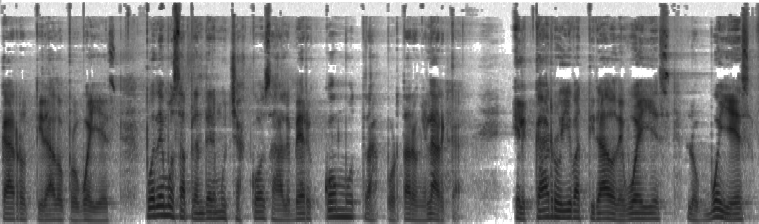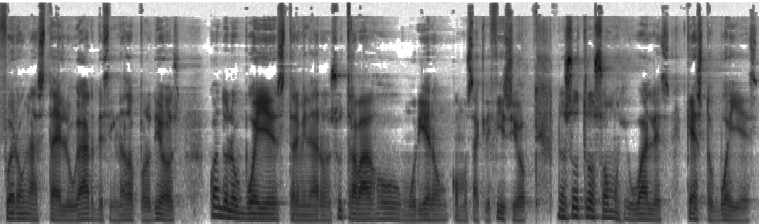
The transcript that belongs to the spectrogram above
carro tirado por bueyes. Podemos aprender muchas cosas al ver cómo transportaron el arca. El carro iba tirado de bueyes, los bueyes fueron hasta el lugar designado por Dios, cuando los bueyes terminaron su trabajo, murieron como sacrificio. Nosotros somos iguales que estos bueyes.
